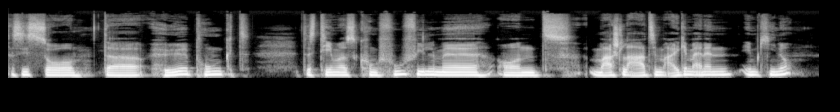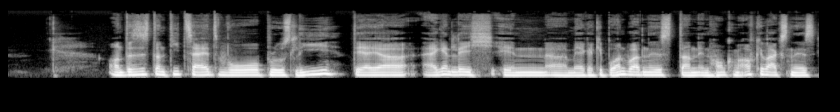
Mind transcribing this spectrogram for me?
das ist so der Höhepunkt des Themas Kung-Fu-Filme und Martial Arts im Allgemeinen im Kino. Und das ist dann die Zeit, wo Bruce Lee, der ja eigentlich in Amerika geboren worden ist, dann in Hongkong aufgewachsen ist,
